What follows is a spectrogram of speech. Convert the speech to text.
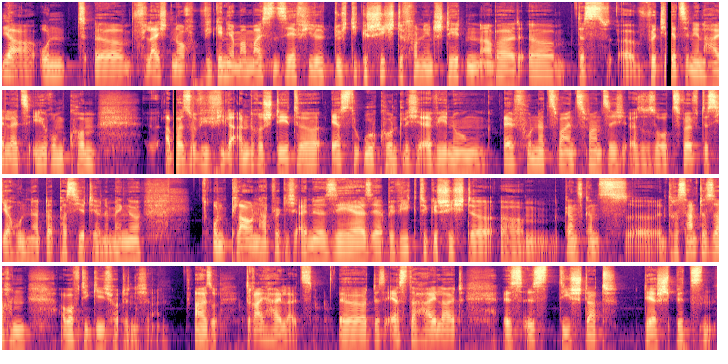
Ja, und äh, vielleicht noch, wir gehen ja mal meistens sehr viel durch die Geschichte von den Städten, aber äh, das äh, wird jetzt in den Highlights eh rumkommen. Aber so wie viele andere Städte, erste urkundliche Erwähnung 1122, also so 12. Jahrhundert, da passiert ja eine Menge. Und Plauen hat wirklich eine sehr, sehr bewegte Geschichte, ähm, ganz, ganz äh, interessante Sachen, aber auf die gehe ich heute nicht ein. Also, drei Highlights. Äh, das erste Highlight, es ist die Stadt der Spitzen.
